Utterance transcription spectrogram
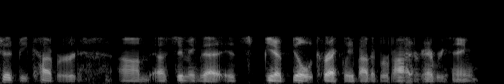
should be covered, um, assuming that it's you know billed correctly by the provider and everything.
